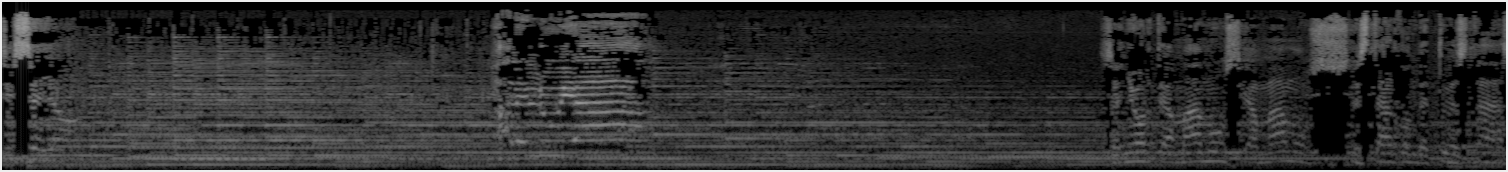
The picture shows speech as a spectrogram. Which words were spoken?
Sí, Señor. Aleluya. Señor, te amamos y amamos estar donde tú estás.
